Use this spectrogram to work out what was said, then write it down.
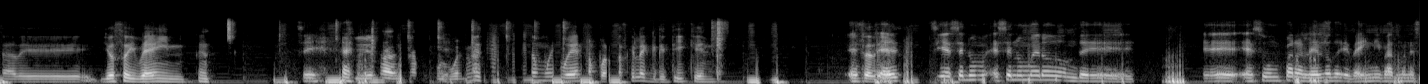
la de Yo soy Bane. Sí. sí esa, esa muy buena. Es muy por más que la critiquen. Es, sí, ese, ese número donde eh, es un paralelo de Bane y Batman es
